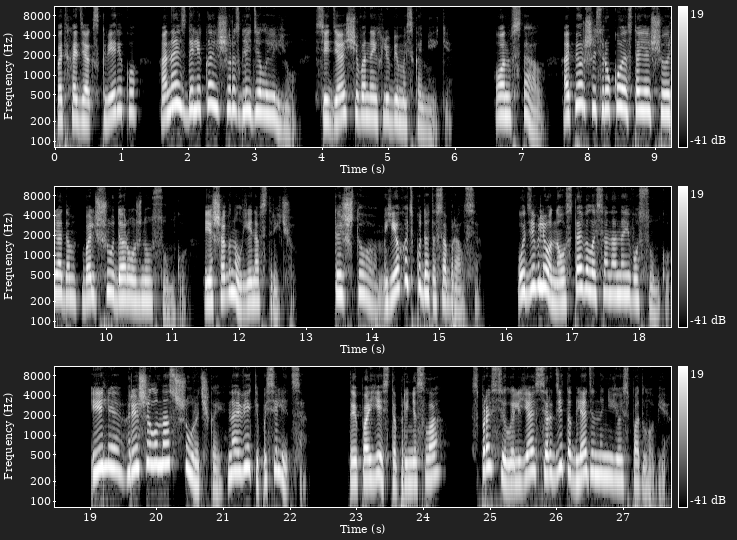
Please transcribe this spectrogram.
Подходя к скверику, она издалека еще разглядела Илью, сидящего на их любимой скамейке. Он встал, опершись рукой о стоящую рядом большую дорожную сумку, и шагнул ей навстречу. «Ты что, ехать куда-то собрался?» Удивленно уставилась она на его сумку. «Или решил у нас с Шурочкой навеки поселиться?» «Ты поесть-то принесла?» — спросил Илья, сердито глядя на нее из-под лобья.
